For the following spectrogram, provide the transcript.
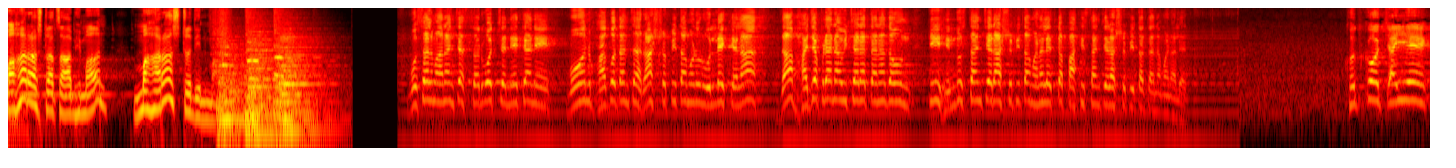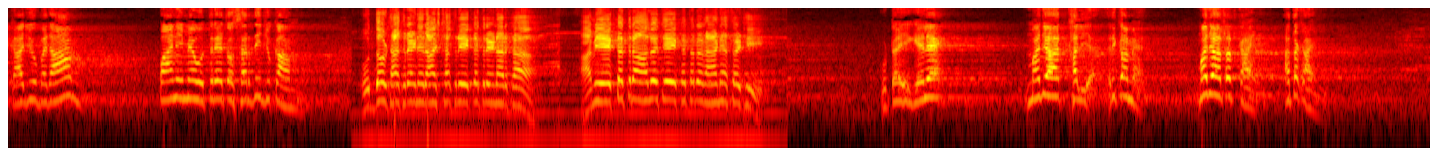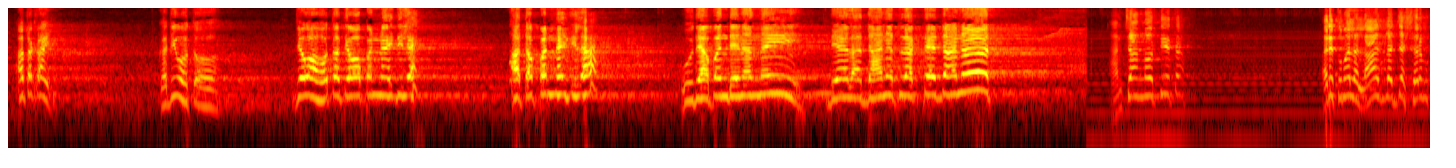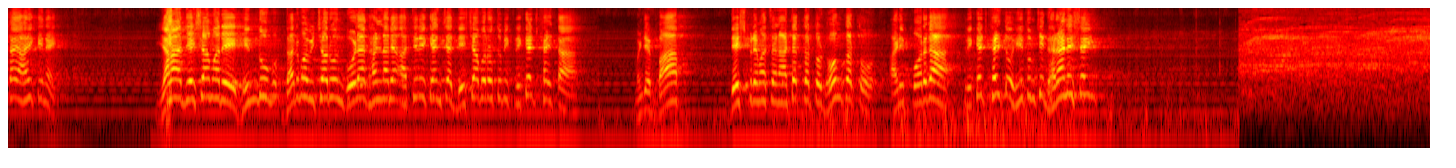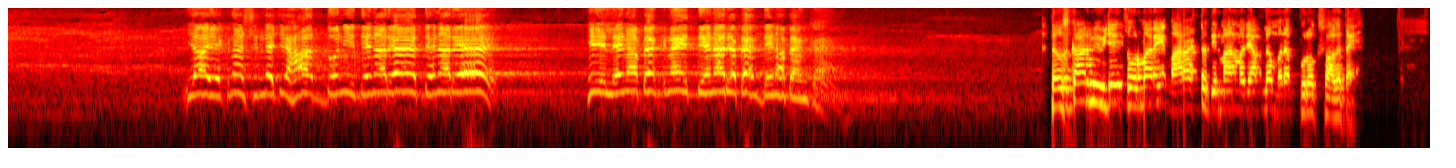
महाराष्ट्राचा अभिमान महाराष्ट्र दिनमा मुसलमानांच्या सर्वोच्च नेत्याने मोहन भागवतांचा राष्ट्रपिता म्हणून उल्लेख केला. जा भाजपड्यांना विचारा त्यांना जाऊन की हिंदुस्थानचे राष्ट्रपिता म्हणालेत का पाकिस्तानचे राष्ट्रपिता त्यांना म्हणालेत? खुद को चाहिए काजू बादाम पानी में उतरे तो सर्दी जुकाम. उद्धव ठाकरे आणि राज ठाकरे एकत्र येणार का? आम्ही एकत्र आलोय ते एकत्र राहण्यासाठी. कुठेही गेले माझ्या हात खाली आहे. रिकामे आहे माझ्या हातात काय नाही. आता काय नाही. आता काय कधी होतं? जेव्हा होतं तेव्हा पण नाही दिले. आता पण नाही दिला. उद्या पण देणार नाही. द्यायला दानत लागते दानत आमच्या अंगावरती येतं. अरे तुम्हाला लाज लज्जा शरम काय आहे की नाही? या देशामध्ये हिंदू धर्म विचारून गोळ्या घालणाऱ्या अतिरेक्यांच्या देशाबरोबर तुम्ही क्रिकेट खेळता. म्हणजे बाप देशप्रेमाचं नाटक करतो ढोंग करतो आणि पोरगा क्रिकेट खेळतो ही तुमची घराणेशाही या एकनाथ शिंदेची हात दोन्ही देणारे देणारे. ही लेना बँक नाही देणारे बँक देना बँक आहे. नमस्कार मी विजय चोरमारे. महाराष्ट्र दिनमानमध्ये आपलं मनपूर्वक स्वागत आहे.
